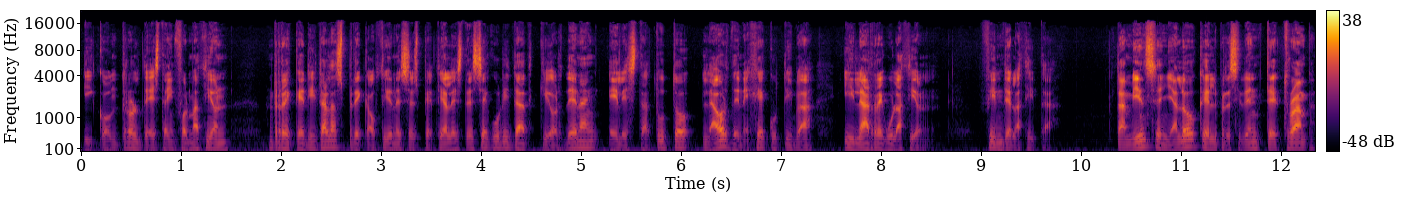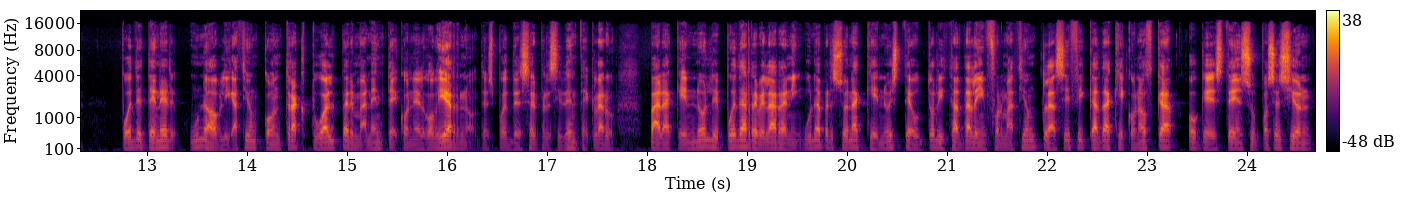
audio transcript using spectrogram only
y control de esta información requerirá las precauciones especiales de seguridad que ordenan el estatuto, la orden ejecutiva y la regulación. Fin de la cita. También señaló que el presidente Trump puede tener una obligación contractual permanente con el gobierno, después de ser presidente, claro, para que no le pueda revelar a ninguna persona que no esté autorizada la información clasificada que conozca o que esté en su posesión,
